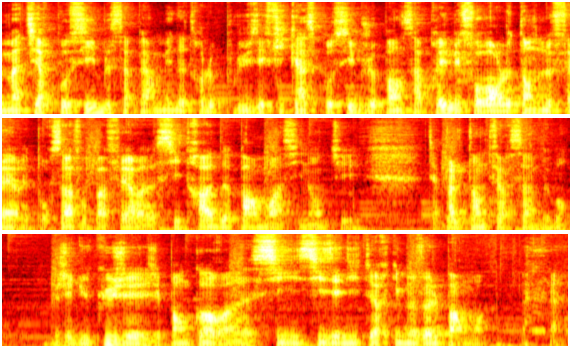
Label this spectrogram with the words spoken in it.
matière possible, ça permet d'être le plus efficace possible, je pense, après, mais il faut avoir le temps de le faire. Et pour ça, il faut pas faire 6 trades par mois, sinon tu n'as pas le temps de faire ça. Mais bon, j'ai du cul, j'ai pas encore 6 éditeurs qui me veulent par mois.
